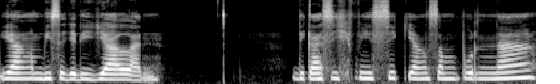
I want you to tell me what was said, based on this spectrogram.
yang bisa jadi jalan. Dikasih fisik yang sempurna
